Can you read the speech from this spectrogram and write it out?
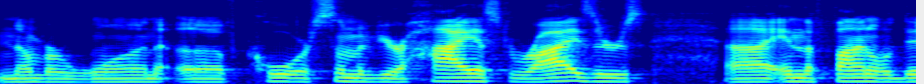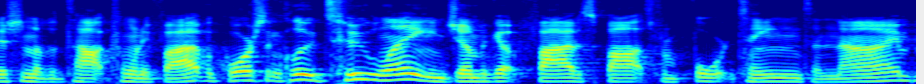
number 1, of course. Some of your highest risers uh, in the final edition of the top 25. Of course, include Tulane jumping up five spots from 14 to 9.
